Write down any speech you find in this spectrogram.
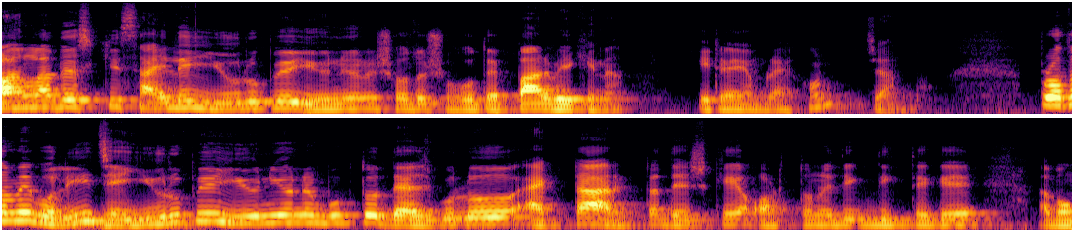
বাংলাদেশ কি চাইলে ইউরোপীয় ইউনিয়নের সদস্য হতে পারবে কিনা? এটাই আমরা এখন জানব। প্রথমে বলি যে ইউরোপীয় ইউনিয়নের ভুক্ত দেশগুলো একটা আরেকটা দেশকে অর্থনৈতিক দিক থেকে এবং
